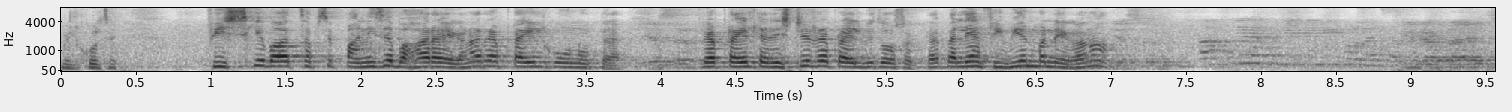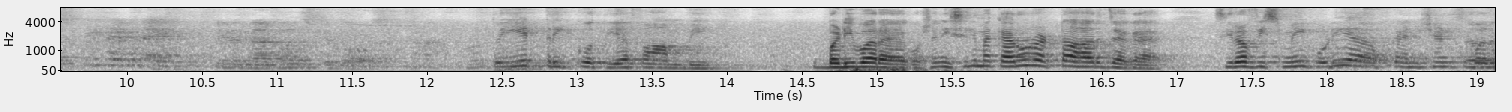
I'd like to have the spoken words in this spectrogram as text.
बिल्कुल सही। फ़िश के बाद सबसे पानी से बाहर आएगा ना रेप्टाइल कौन होता है? रेप्टाइल टेरिस्ट्रियल रेप्टाइल भी तो हो सकता है। पहले एम्फीबियन बनेगा ना। तो ये ट्रिक होती है फार्म भी। बड़ी बार आया क्वेश्चन इसलिए मैं कह रहा हूँ रट्टा हर जगह है। सिर्फ़ इसमें ही थोड़ी है एंशंट बदल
